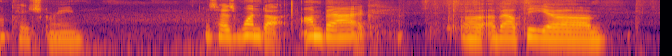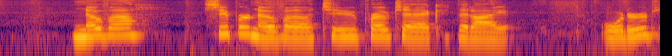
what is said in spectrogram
okay screen. This has one dot. I'm back uh, about the uh, Nova, Supernova 2 Pro-Tek that I ordered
